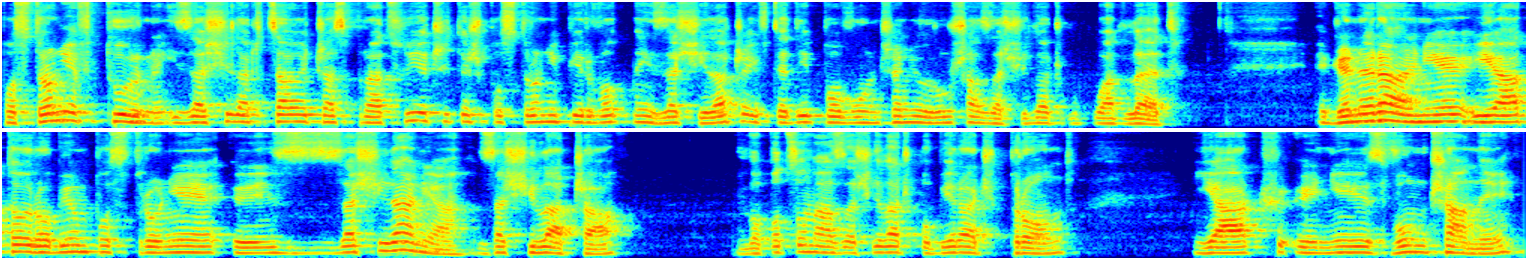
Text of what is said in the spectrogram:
po stronie wtórnej i zasilacz cały czas pracuje, czy też po stronie pierwotnej zasilacza i wtedy po włączeniu rusza zasilacz układ LED? Generalnie ja to robię po stronie y, zasilania zasilacza, bo po co ma zasilacz pobierać prąd, jak y, nie jest włączany?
